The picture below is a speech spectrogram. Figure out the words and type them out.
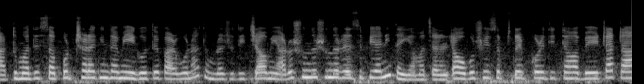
আর তোমাদের সাপোর্ট ছাড়া কিন্তু আমি এগোতে পারব না। তোমরা যদি চাও আমি আরও সুন্দর সুন্দর রেসিপি আনি, তাই আমার চ্যানেলটা অবশ্যই সাবস্ক্রাইব করে দিতে হবে। টাটা!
